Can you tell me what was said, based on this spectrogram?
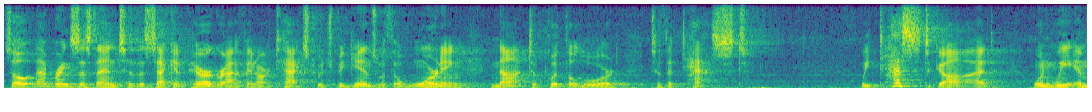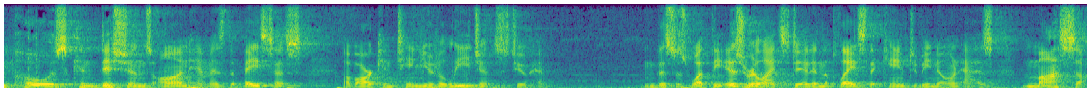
So that brings us then to the second paragraph in our text, which begins with a warning not to put the Lord to the test. We test God when we impose conditions on Him as the basis of our continued allegiance to Him. And this is what the Israelites did in the place that came to be known as Massah,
